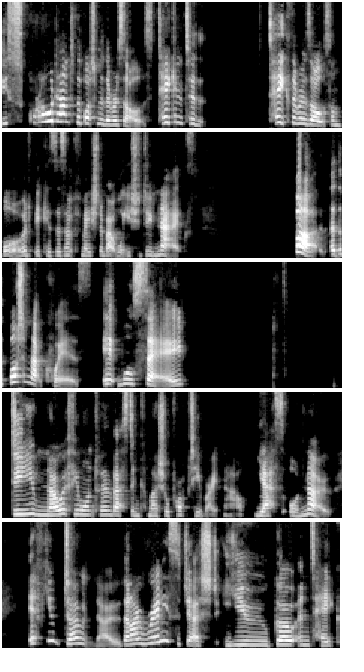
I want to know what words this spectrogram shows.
you scroll down to the bottom of the results, take into take the results on board because there's information about what you should do next. But at the bottom of that quiz, it will say, Do you know if you want to invest in commercial property right now? Yes or no? If you don't know, then I really suggest you go and take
